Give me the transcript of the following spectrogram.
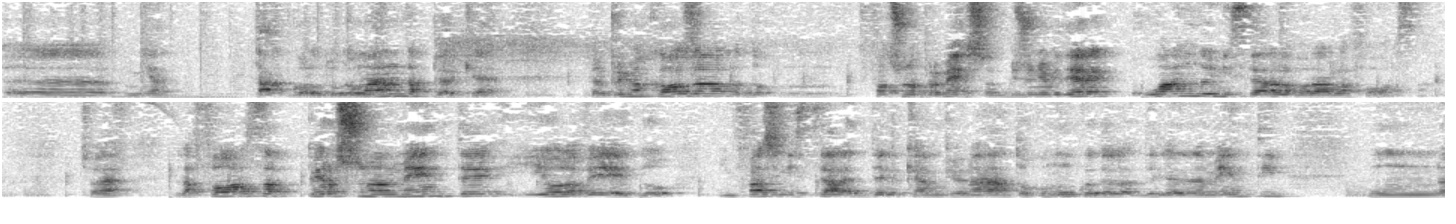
eh, mi attacco alla tua domanda perché per prima cosa do- faccio una premessa, bisogna vedere quando iniziare a lavorare la forza. Cioè la forza personalmente io la vedo in fase iniziale del campionato, comunque del, degli allenamenti, un,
